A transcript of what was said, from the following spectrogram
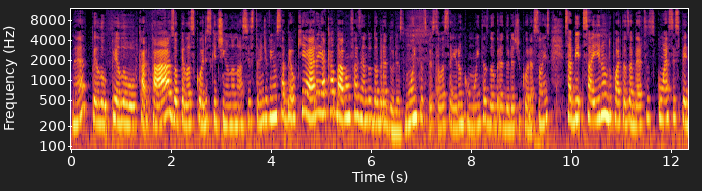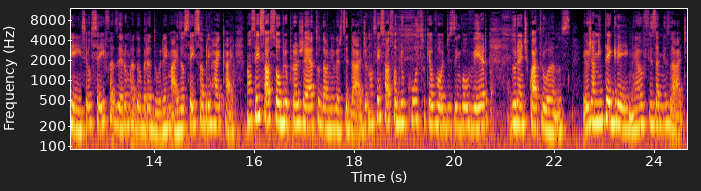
né, pelo, pelo cartaz ou pelas cores que tinham no nosso stand, vinham saber o que era e acabavam fazendo dobraduras. Muitas pessoas saíram com muitas dobraduras de corações, saíram do Portas Abertas com essa experiência. Eu sei fazer uma dobradura e mais, eu sei sobre Haikai. Não sei só sobre o projeto da universidade, eu não sei só sobre o curso que eu vou desenvolver durante quatro anos eu já me integrei, né? Eu fiz amizade.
